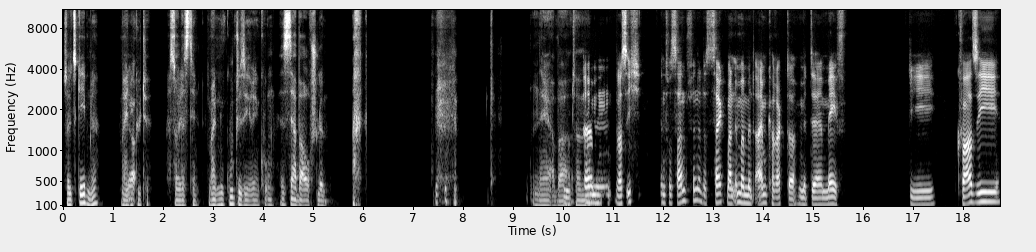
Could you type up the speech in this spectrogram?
soll's geben, ne? Meine Ja. Güte, was soll das denn? Mal nur gute Serien gucken. Ist ja aber auch schlimm. Ne, aber, Gut, ähm ähm, was ich interessant finde, das zeigt man immer mit einem Charakter, mit der Maeve. Die quasi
